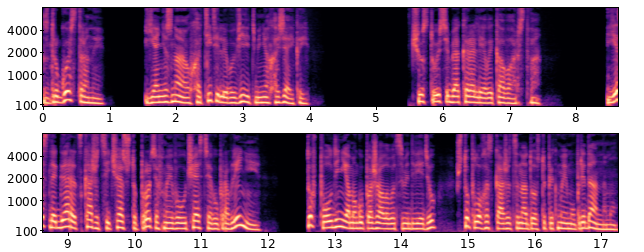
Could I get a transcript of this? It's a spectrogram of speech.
С другой стороны, я не знаю, хотите ли вы видеть меня хозяйкой. Чувствую себя королевой коварства. Если Гаррет скажет сейчас, что против моего участия в управлении, то в полдень я могу пожаловаться медведю, что плохо скажется на доступе к моему приданному.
